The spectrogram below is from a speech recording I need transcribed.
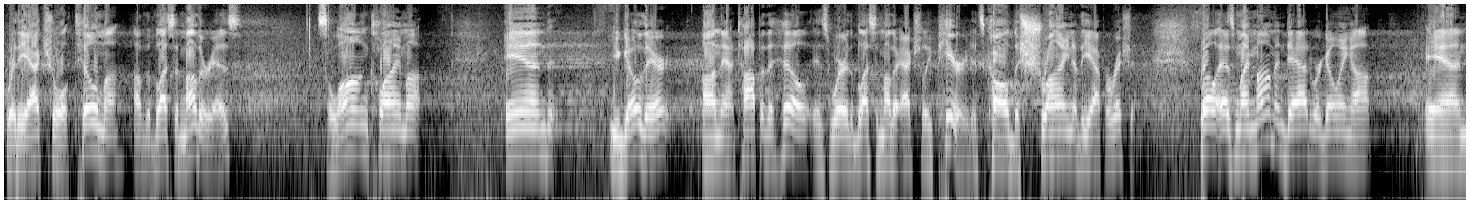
where the actual tilma of the Blessed Mother is. It's a long climb up. And you go there, on that top of the hill is where the Blessed Mother actually appeared. It's called the Shrine of the Apparition. Well, as my mom and dad were going up, and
